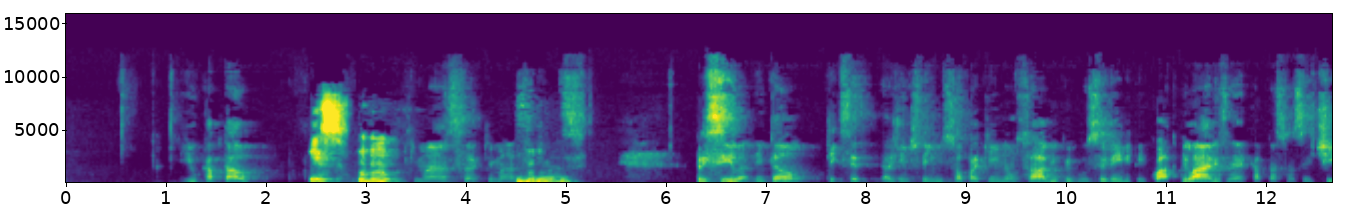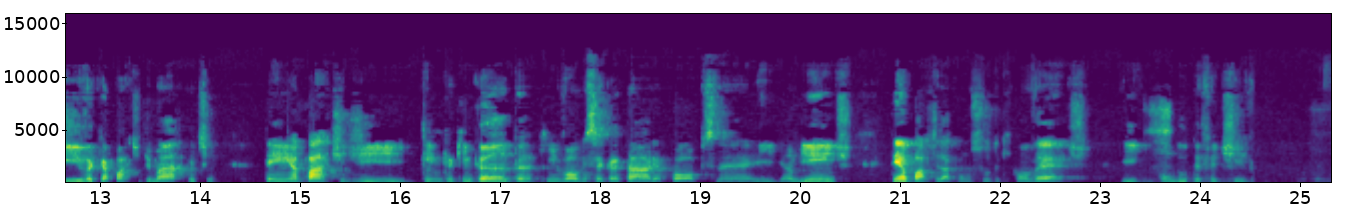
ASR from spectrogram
Rio Capital? Isso. Uhum. Que massa, que massa, que massa. Priscila, então, o que, que você, a gente tem, só para quem não sabe, o CVM tem quatro pilares, né? Captação assertiva, que é a parte de marketing, tem a parte de clínica que encanta, que envolve secretária, POPs, né? E ambiente. Tem a parte da consulta que converte e conduta efetiva.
